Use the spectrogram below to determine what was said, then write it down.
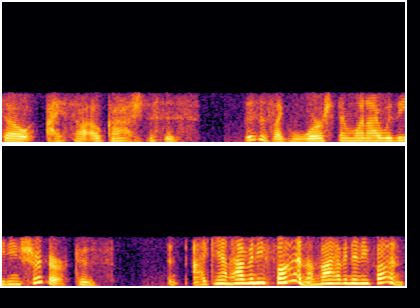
so i thought oh gosh this is this is like worse than when i was eating sugar because I can't have any fun. I'm not having any fun.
